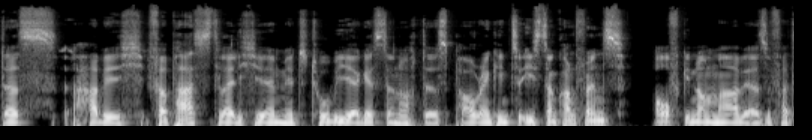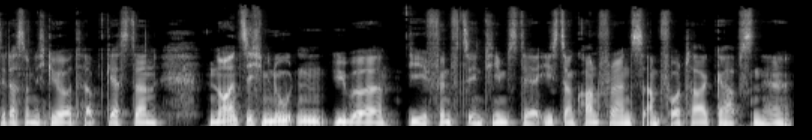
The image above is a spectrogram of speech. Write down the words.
Das habe ich verpasst, weil ich hier mit Tobi ja gestern noch das Power Ranking zur Eastern Conference aufgenommen habe. Also falls ihr das noch nicht gehört habt, gestern 90 Minuten über die 15 Teams der Eastern Conference. Am Vortag gab es eine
